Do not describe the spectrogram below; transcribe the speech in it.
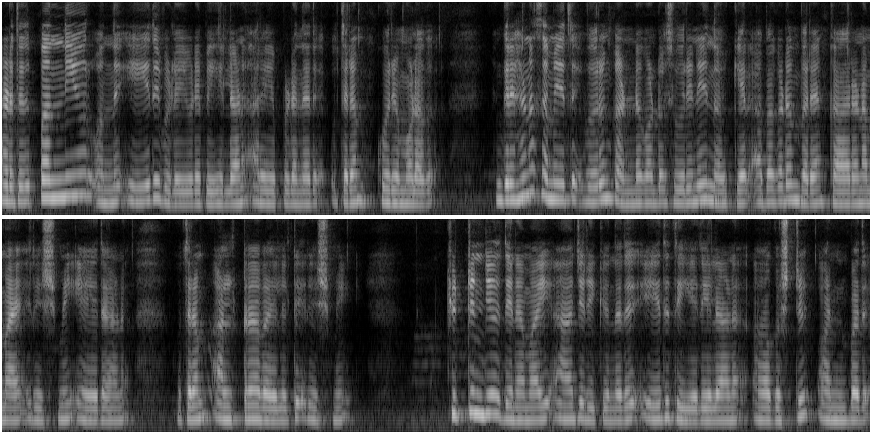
അടുത്തത് പന്നിയൂർ ഒന്ന് ഏത് വിളയുടെ പേരിലാണ് അറിയപ്പെടുന്നത്? ഉത്തരം കുരുമുളക്. ഗ്രഹണ സമയത്ത് വെറും കണ്ണുകൊണ്ട് സൂര്യനെ നോക്കിയാൽ അപകടം വരാൻ കാരണമായ രശ്മി ഏതാണ്? ഉത്തരം അൾട്രാ വയലറ്റ് രശ്മി. ക്വിറ്റ് ഇന്ത്യ ദിനമായി ആചരിക്കുന്നത് ഏത് തീയതിയിലാണ്? ഓഗസ്റ്റ് ഒൻപത്.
